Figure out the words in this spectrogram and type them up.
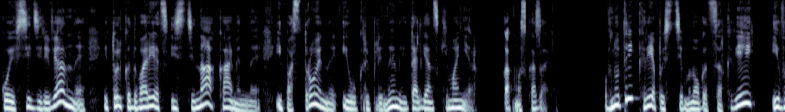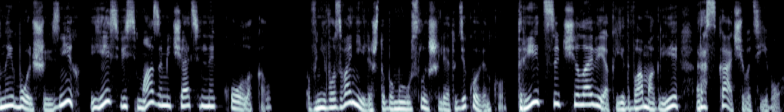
кои все деревянные, и только дворец и стена каменные, и построены и укреплены на итальянский манер, как мы сказали. Внутри крепости много церквей, и в наибольшей из них есть весьма замечательный колокол. В него звонили, чтобы мы услышали эту диковинку. Тридцать человек едва могли раскачивать его.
